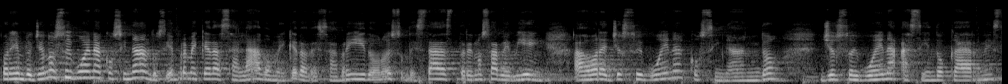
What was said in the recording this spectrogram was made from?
Por ejemplo, yo no soy buena cocinando, siempre me queda salado, me queda desabrido, no es un desastre, no sabe bien. Ahora yo soy buena cocinando, yo soy buena haciendo carnes,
